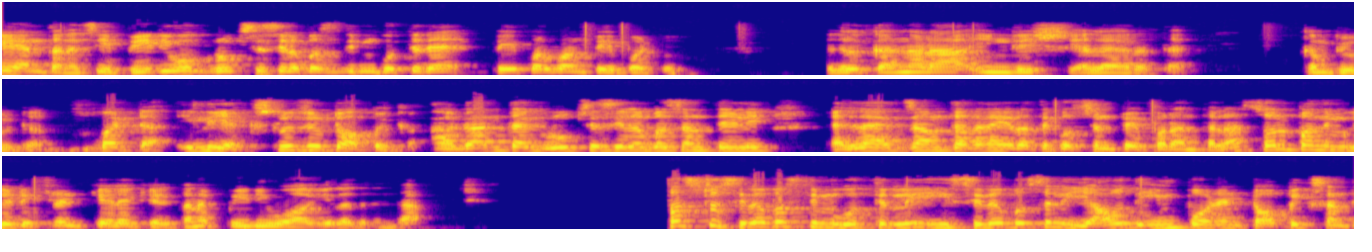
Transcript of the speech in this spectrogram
ಗೆ ಅಂತಾನೆ. C P D O groups syllabus ನಿಮ್ಗೆ ಗೊತ್ತಿದೆ. ಪೇಪರ್ ಒನ್ ಪೇಪರ್ ಟು ಇದ್ರಲ್ಲಿ ಕನ್ನಡ ಇಂಗ್ಲಿಷ್ ಎಲ್ಲ ಇರುತ್ತೆ. ಕಂಪ್ಯೂಟರ್ ಬಟ್ ಇಲ್ಲಿ ಎಕ್ಸ್ಕ್ಲೂಸಿವ್ ಟಾಪಿಕ್ ಹಾಗಂತ ಗ್ರೂಪ್ ಸಿ ಸಿಲೆಬಸ್ ಅಂತ ಹೇಳಿ ಎಲ್ಲ ಎಕ್ಸಾಮ್ ತರನೇ ಇರುತ್ತೆ ಕ್ವಶನ್ ಪೇಪರ್ ಅಂತಲ್ಲ, ಸ್ವಲ್ಪ ನಿಮ್ಗೆ ಡಿಫ್ರೆಂಟ್ ಕೇಳೇ ಕೇಳ್ತಾನೆ ಪಿ ಡಿ ಒ ಆಗಿರೋದ್ರಿಂದ. ಫಸ್ಟ್ ಸಿಲೆಬಸ್ ನಿಮ್ಗೆ ಗೊತ್ತಿರಲಿ, ಈ ಸಿಲೆಬಸ್ ಅಲ್ಲಿ ಯಾವ್ದು ಇಂಪಾರ್ಟೆಂಟ್ ಟಾಪಿಕ್ಸ್ ಅಂತ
